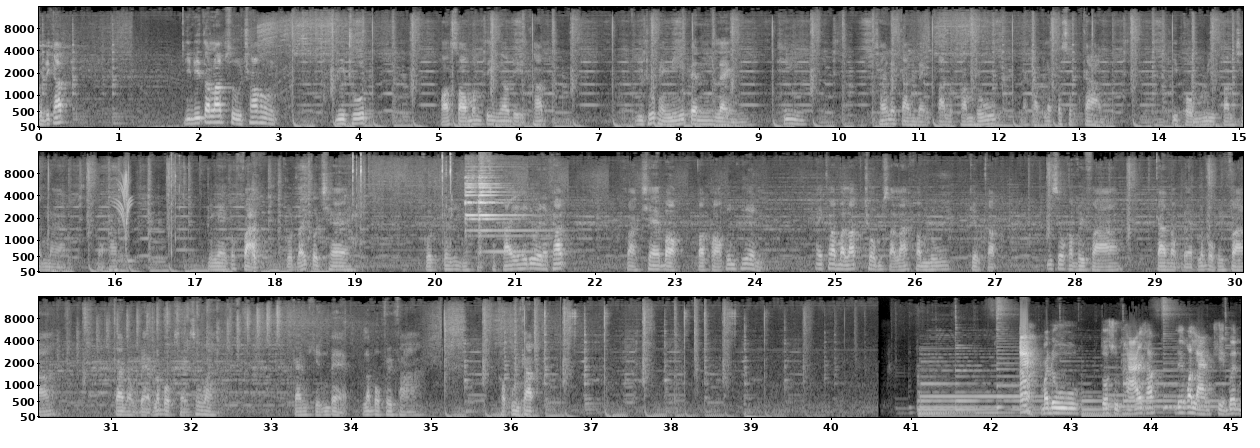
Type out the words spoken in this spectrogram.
วัสดีครับ ยินดีต้อนรับสู่ช่อง YouTube ขอสอมนตรีเงาเดชครับ YouTube แห่งนี้เป็นแหล่งที่ใช้ในการแบ่งปันความรู้นะครับ และประสบการณ์ที่ผมมีความชำนาญนะครับ ยังไงก็ฝากกดไลค์กดแชร์ กดกระดิ่ง subscribe ให้ด้วยนะครับ ฝากแชร์บอกต่อๆเพื่อนๆ ให้เข้ามารับชมสาระความรู้เกี่ยวกับวิศวกรรมไฟฟ้า การออกแบบระบบไฟฟ้า การออกแบบระบบแสงสว่าง การเขียนแบบระบบไฟฟ้า ขอบคุณครับอะมาดูตัวสุดท้ายครับ เรียกว่ารางเคเบิล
